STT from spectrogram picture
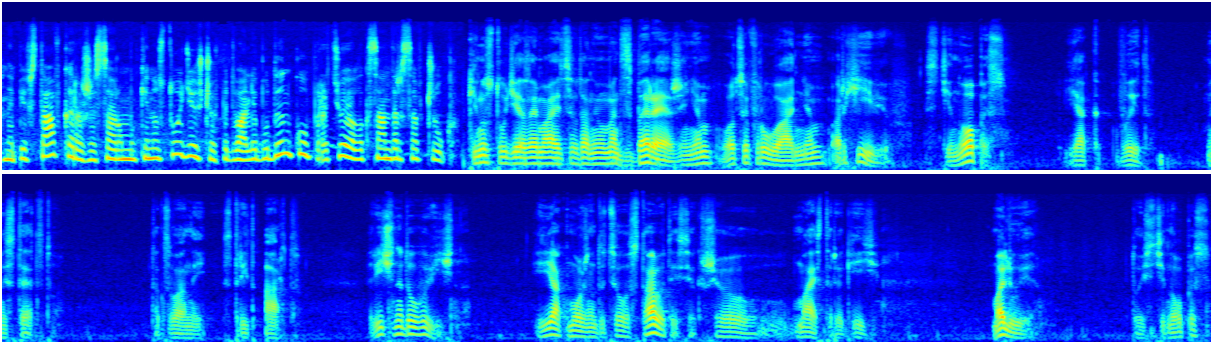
На півставки режисером у кіностудії, що в підвалі будинку, працює Олександр Савчук. Кіностудія займається в даний момент збереженням, оцифруванням архівів. Стінопис як вид мистецтва, так званий стріт-арт, річ недовговічна. І як можна до цього ставитись, якщо майстер, який малює той стінопис,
